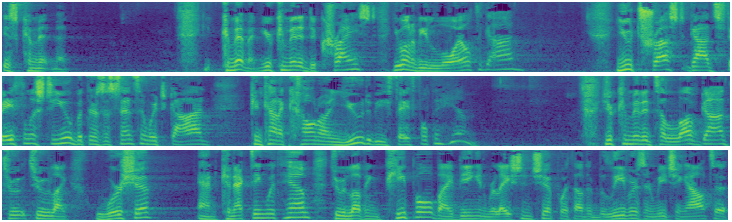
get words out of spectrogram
is commitment. Commitment. You're committed to Christ. You want to be loyal to God. You trust God's faithfulness to you, but there's a sense in which God can kind of count on you to be faithful to Him. You're committed to love God through, through like worship and connecting with Him through loving people by being in relationship with other believers and reaching out to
